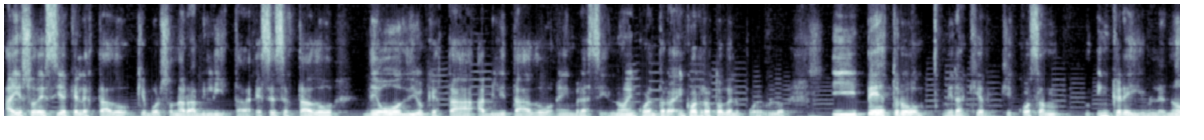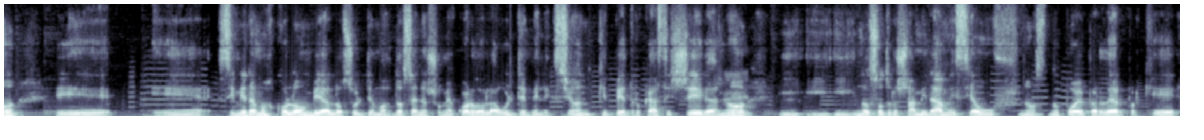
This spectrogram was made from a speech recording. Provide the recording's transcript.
Ahí eso decía que el Estado, que Bolsonaro habilita, es ese estado de odio que está habilitado en Brasil, ¿no? en, contra, en contra de todo el pueblo. Y Petro, mira qué, qué cosa increíble, ¿no? Eh, eh, si miramos Colombia los últimos dos años, yo me acuerdo la última elección que Petro casi llega, ¿no? Y, nosotros ya miramos y decía, uff, no, no puede perder porque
